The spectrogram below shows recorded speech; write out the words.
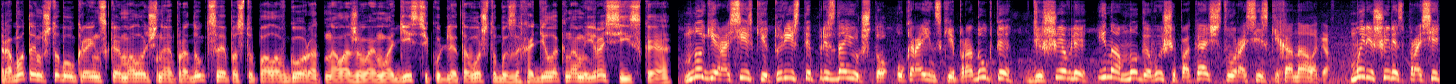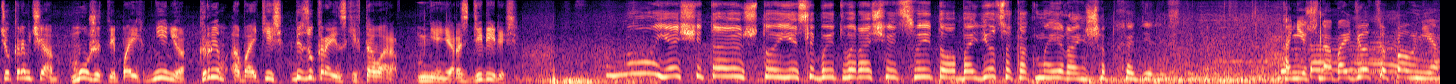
Работаем, чтобы украинская молочная продукция поступала в город. Налаживаем логистику для того, чтобы заходила к нам и российская. Многие российские туристы признают, что украинские продукты дешевле и намного выше по качеству российских аналогов. Мы решили спросить у крымчан, может ли, по их мнению, Крым обойтись без украинских товаров. Мнения разделились. Ну, я считаю, что если будет выращивать свои, то обойдется, как мы и раньше обходились. Конечно, обойдется вполне.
